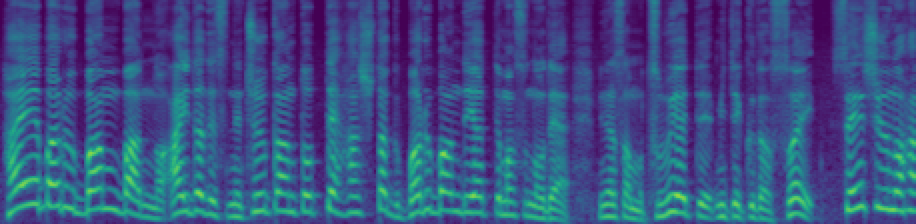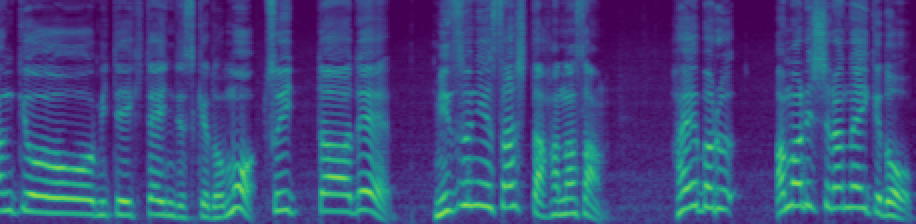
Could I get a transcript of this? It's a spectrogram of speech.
ハエバルバンバンの間ですね中間取ってハッシュタグバルバンでやってますので皆さんもつぶやいてみてください。先週の反響を見ていきたいんですけどもツイッターで水に刺した花さん。ハエバルあまり知らないけど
